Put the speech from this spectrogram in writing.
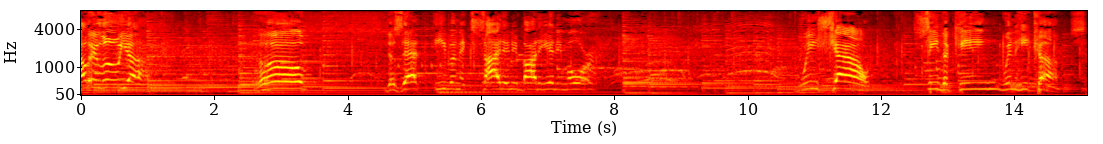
Hallelujah. Oh, does that even excite anybody anymore? We shall see the King when he comes.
